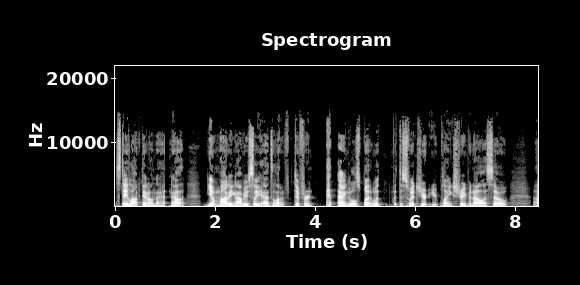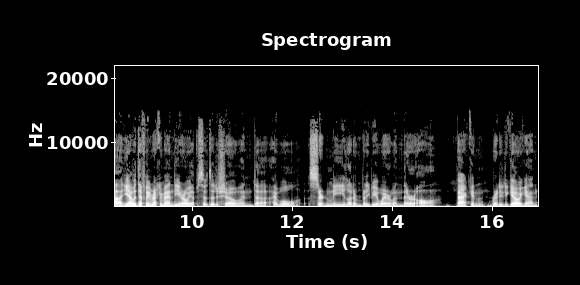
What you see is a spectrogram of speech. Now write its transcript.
stay locked in on that. Now you know modding obviously adds a lot of different angles but with with the switch you're you're playing straight vanilla. So uh, yeah, I would definitely recommend the early episodes of the show, and uh, I will certainly let everybody be aware when they're all back and ready to go again.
